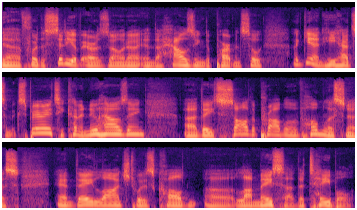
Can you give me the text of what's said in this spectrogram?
uh, for the city of Arizona in the housing department. So, again, he had some experience. He kind of knew housing. Uh, they saw the problem of homelessness and they launched what is called uh, La Mesa, the table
